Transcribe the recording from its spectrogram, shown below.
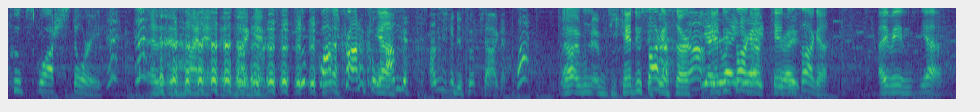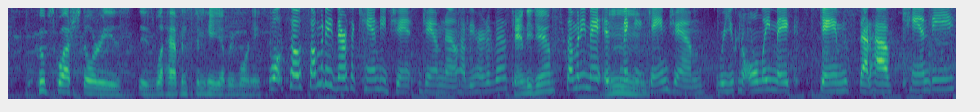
Poop Squash Story as, as my, as my game. Poop Squash Chronicles. Yeah. I'm, I'm just gonna do Poop Saga. What? No, you can't do Saga, sir. Yeah, can't do right, Saga. right, can't you're do right. Saga. I mean, yeah. Poop Squash Story is, is what happens to me every morning. Well, so somebody, there's a candy jam, jam now. Have you heard of this? Candy Jam? Somebody ma- is Mm. making a game jam where you can only make games that have candy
